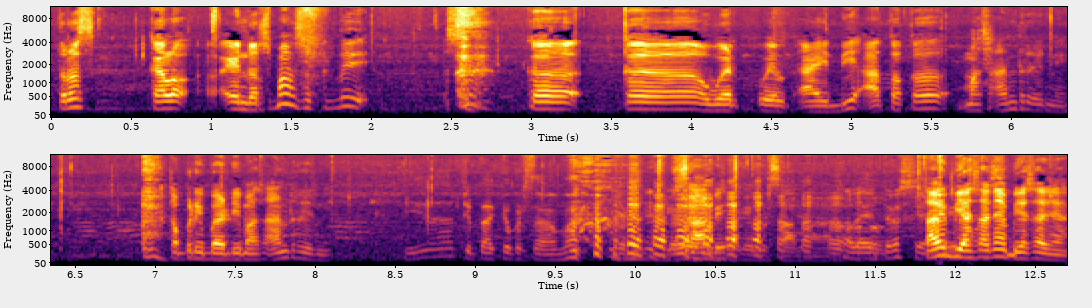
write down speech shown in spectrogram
Terus kalau endorse masuk itu ke ke World World ID atau ke Mas Andre ini? Ke pribadi Mas Andre ini. iya dipakai bersama Bisa dipakai bersama. Ya Tapi biasanya biasanya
